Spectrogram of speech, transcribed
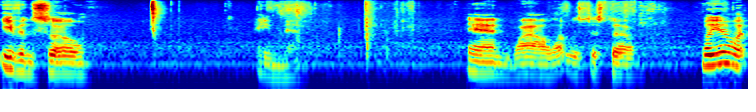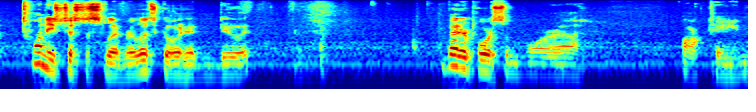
Even so, amen. And wow, that was just a, well, you know what? 20 is just a sliver. Let's go ahead and do it. Better pour some more uh, octane.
